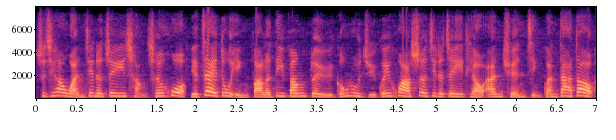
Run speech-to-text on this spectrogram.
十七号晚间的这一场车祸也再度引发了地方对于公路局规划设计的这一条安全景观大道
